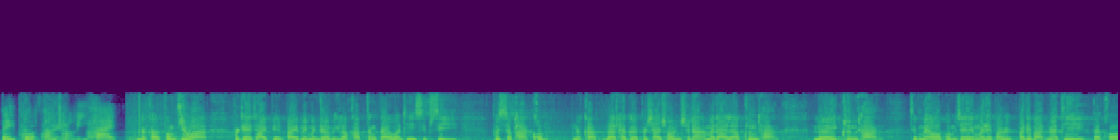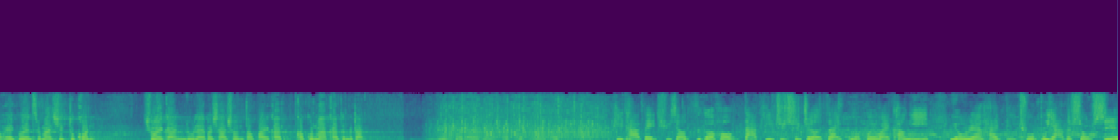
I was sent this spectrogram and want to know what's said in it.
被迫当场离开。นะครับแล้ว นะครับแล้วถ้าเกิดประชาชนชนะมาได้แล้วครึ่งทางเหลืออีกครึ่งทาง ถึงแม้ว่าผมจะยังไม่ได้ปฏิบัติหน้าที่ แต่ขอให้เพื่อนสมาชิกทุกคนช่วยกันดูแลประชาชนต่อไปครับ ขอบคุณมากครับท่านประธาน 皮塔被取消资格后，大批支持者在国会外抗议，有人还比出不雅的手势，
